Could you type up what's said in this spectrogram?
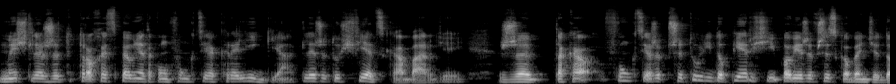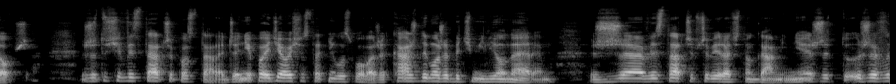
myślę, że to trochę spełnia taką funkcję jak religia, tyle że tu świecka bardziej, że taka funkcja, że przytuli do piersi i powie, że wszystko będzie dobrze, że tu się wystarczy postarać, że nie powiedziałeś ostatniego słowa, że każdy może być milionerem, że wystarczy przebierać nogami, nie? że, tu, że w,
